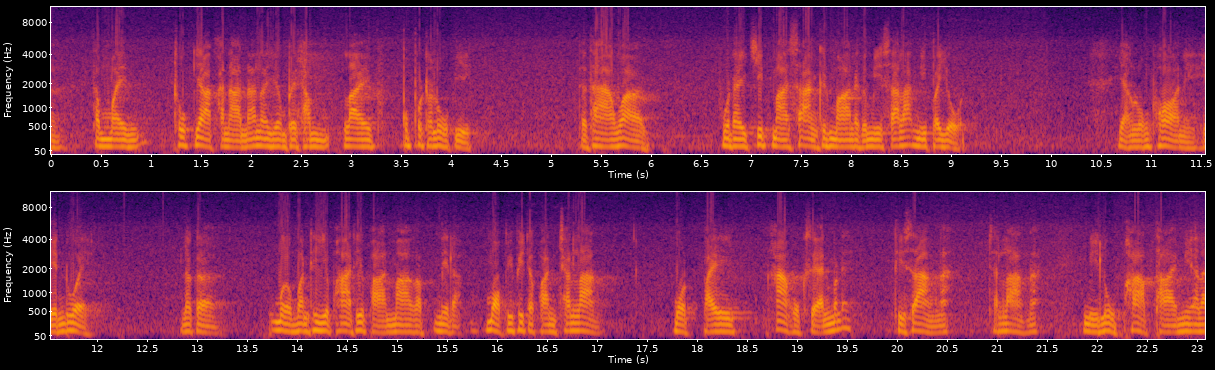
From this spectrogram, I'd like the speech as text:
อทำไมทุกยากขนาดนั้นเรายังไปทำลายพระพุทธรูปอีก แต่ถ้าว่าผู้ใดคิดมาสร้างขึ้นมาแล้วก็มีสาระมีประโยชน์ อย่างหลวงพ่อนี่เห็นด้วย แล้วก็เมื่อวันที่ยี่ห้าที่ผ่านมากับนี่แหละมอบพิพิธภัณฑ์ชั้นล่าง หมดไปห้าหกแสนมาเลยที่สร้างนะชั้นล่างนะมีรูปภาพถ่ายมีอะไร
